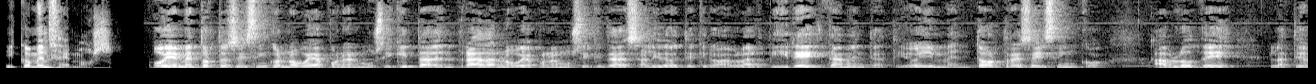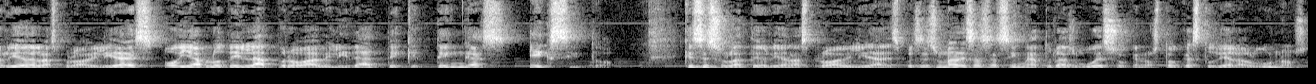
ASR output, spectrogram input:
y comencemos. Hoy en Mentor 365 no voy a poner musiquita de entrada, no voy a poner musiquita de salida, hoy te quiero hablar directamente a ti. Hoy en Mentor 365 hablo de la teoría de las probabilidades, hoy hablo de la probabilidad de que tengas éxito. ¿Qué es eso la teoría de las probabilidades? Pues es una de esas asignaturas hueso que nos toca estudiar algunos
